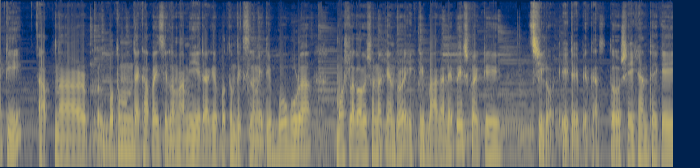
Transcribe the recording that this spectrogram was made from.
এটি আপনার প্রথম দেখা পাইছিলাম, আমি এর আগে প্রথম দেখছিলাম এটি। বগুড়া মশলা গবেষণা কেন্দ্র একটি বাগানে বেশ কয়েকটি ছিল এই টাইপের গাছ। তো সেইখান থেকেই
